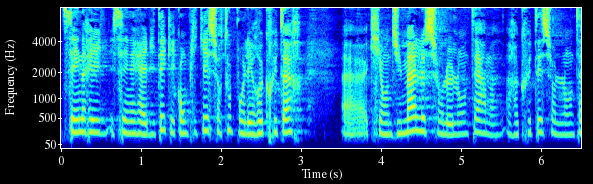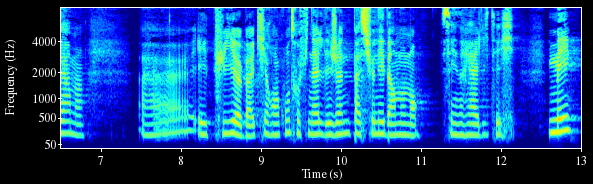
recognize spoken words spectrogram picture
C'est une, réalité qui est compliquée surtout pour les recruteurs euh, qui ont du mal sur le long terme, à recruter sur le long terme, euh, et puis bah, qui rencontrent au final des jeunes passionnés d'un moment. C'est une réalité. Mais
